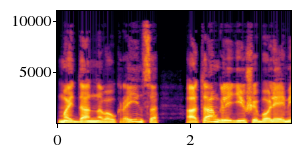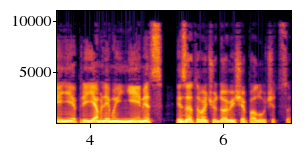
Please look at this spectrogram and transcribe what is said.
майданного украинца, а там, глядишь, и более-менее приемлемый немец из этого чудовища получится.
